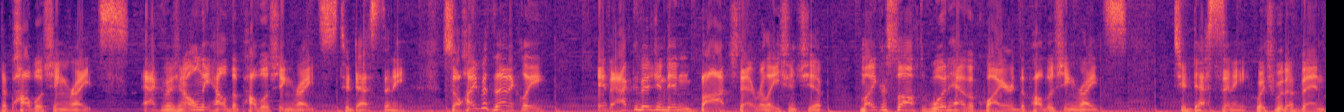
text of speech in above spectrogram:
the publishing rights. Activision only held the publishing rights to Destiny. So hypothetically, if Activision didn't botch that relationship, Microsoft would have acquired the publishing rights to Destiny, which would have been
